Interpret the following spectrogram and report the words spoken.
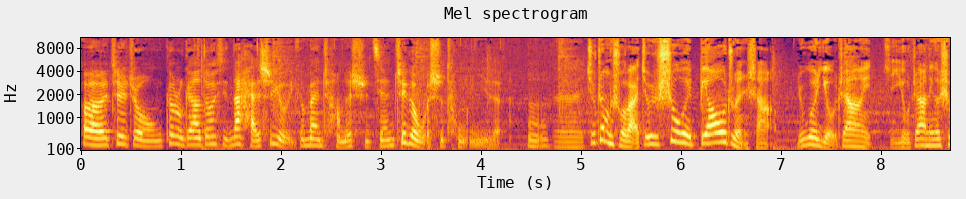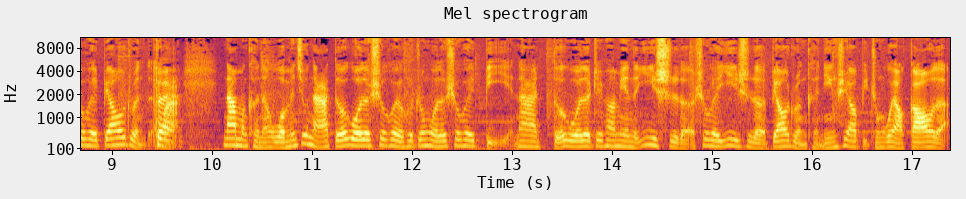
呃，这种各种各样的东西，那还是有一个漫长的时间，这个我是同意的。嗯，呃，就这么说吧，就是社会标准上，如果有这样有这样的一个社会标准的话，那么可能我们就拿德国的社会和中国的社会比，那德国的这方面的意识的社会意识的标准肯定是要比中国要高的。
